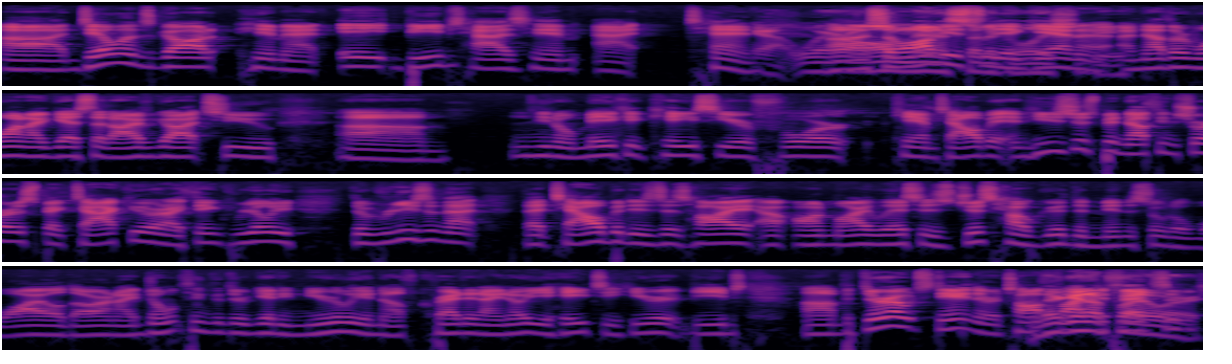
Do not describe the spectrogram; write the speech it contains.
Uh, Dylan's got him at eight. Beebs has him at ten. Yeah, where uh, so obviously, again, a- another one I guess that I've got to, um, you know, make a case here for Cam Talbot, and he's just been nothing short of spectacular. And I think really the reason that that Talbot is as high on my list is just how good the Minnesota Wild are, and I don't think that they're getting nearly enough credit. I know you hate to hear it, Beebs, uh, but they're outstanding. They're a top They're five defensive.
